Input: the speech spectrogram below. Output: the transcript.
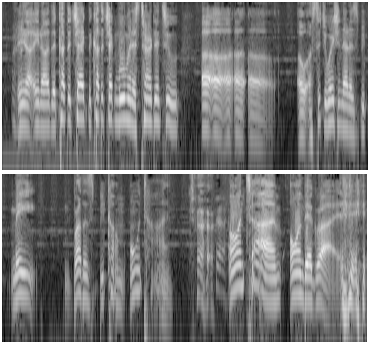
you know, you know, the cut the check, the cut the check movement has turned into a a a a, a, a situation that has be- made brothers become on time on time on their grind.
